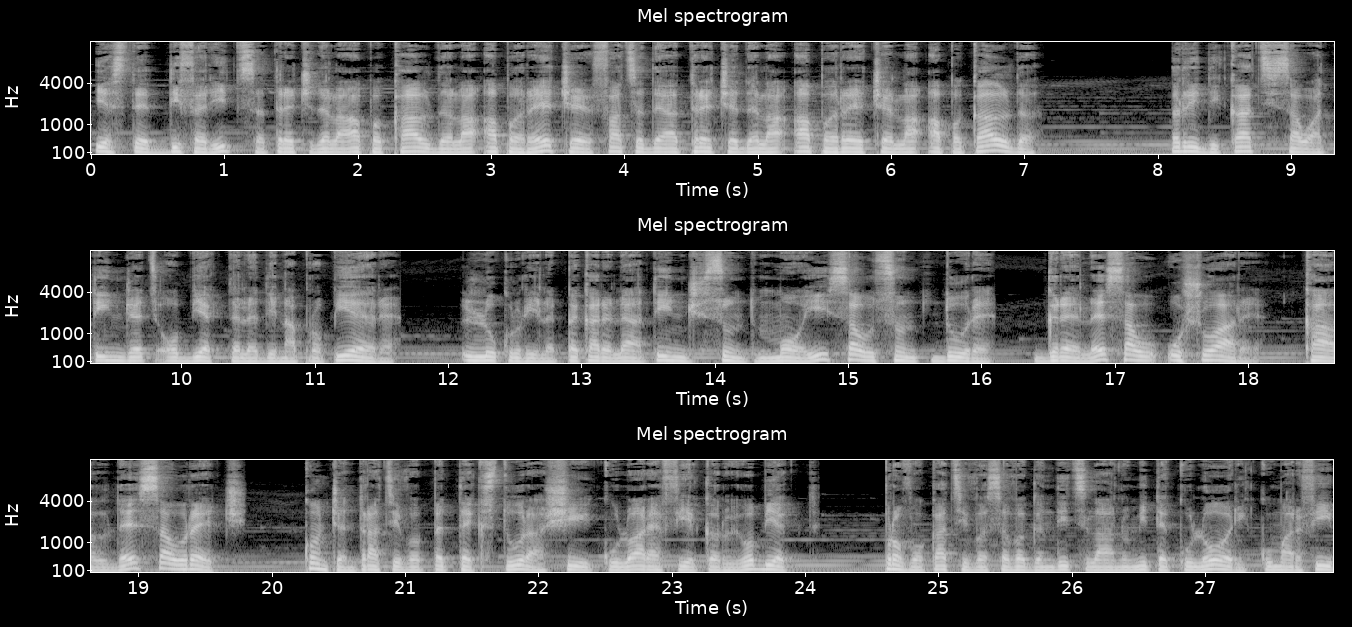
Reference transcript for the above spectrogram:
Este diferit să treci de la apă caldă la apă rece față de a trece de la apă rece la apă caldă? Ridicați sau atingeți obiectele din apropiere. Lucrurile pe care le atingi sunt moi sau sunt dure, grele sau ușoare, calde sau reci Concentrați-vă pe textura și culoarea fiecărui obiect. Provocați-vă să vă gândiți la anumite culori, cum ar fi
